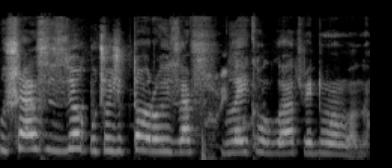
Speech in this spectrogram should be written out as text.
Bu şanssız yok. Bu çocukta var o yüzden Blake Olgat benim olmalı.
